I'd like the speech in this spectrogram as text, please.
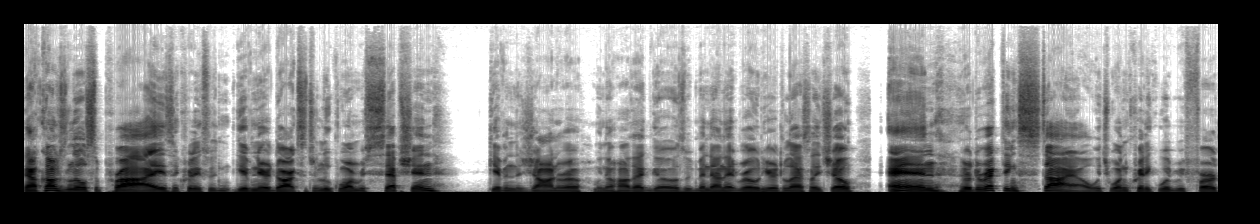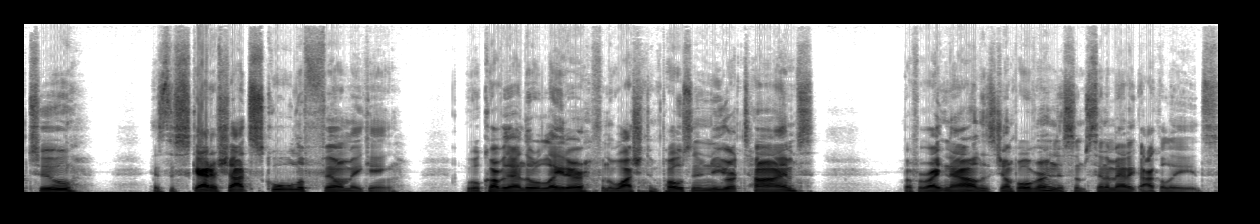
Now comes a little surprise. The critics would give Near Dark such a lukewarm reception, given the genre. We know how that goes. We've been down that road here at the Last Late Show. And her directing style, which one critic would refer to as the scattershot school of filmmaking. We'll cover that a little later from the Washington Post and the New York Times. But for right now, let's jump over into some cinematic accolades.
